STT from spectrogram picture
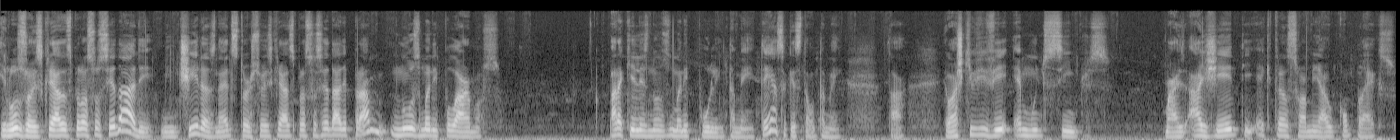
ilusões criadas pela sociedade, mentiras, né, distorções criadas pela sociedade para nos manipularmos, para que eles nos manipulem também. Tem essa questão também, tá? Eu acho que viver é muito simples, mas a gente é que transforma em algo complexo.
